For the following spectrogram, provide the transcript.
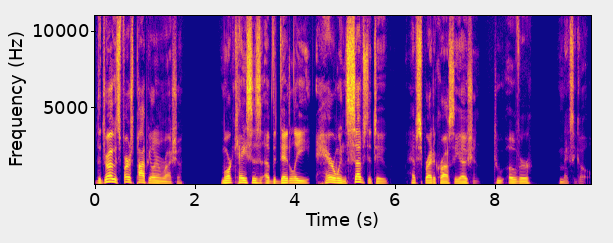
The drug is first popular in Russia. More cases of the deadly heroin substitute have spread across the ocean to over Mexico.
